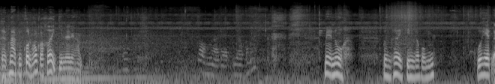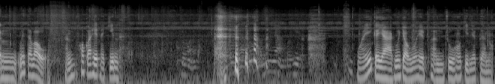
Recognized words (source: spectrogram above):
เกิดมาเป็นคนเขาก็เคยกินเลยเนี่ยครับเมนูเพิ่งเคยกินครับผม ผู้เฮ็ดอันไม่แต่เบาอันเขาก็เฮ็ดให้กินไว้กะยากกูเจ้าบ่เฮ็ดผ่านชูเขากินยักเตือนเนาะ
